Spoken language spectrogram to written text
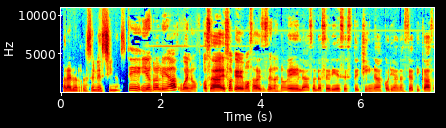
Para, las relaciones chinas. Sí, y en realidad, bueno, o sea, eso que vemos a veces en las novelas o las series este, chinas, coreanas, asiáticas,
